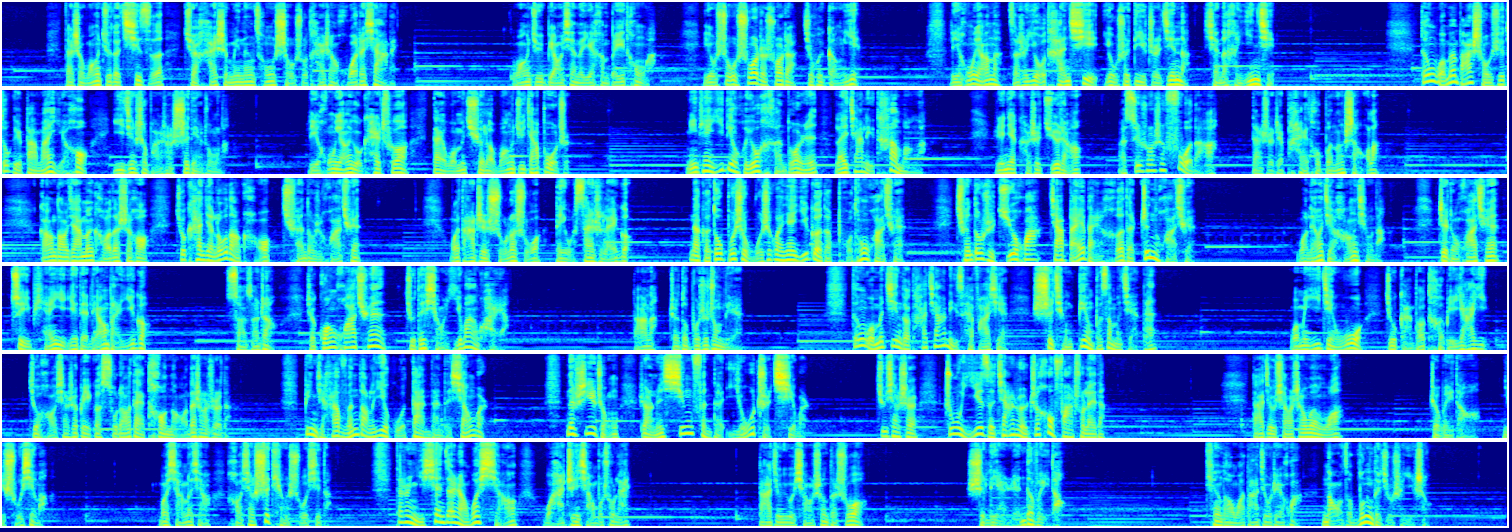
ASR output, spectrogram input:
但是王局的妻子却还是没能从手术台上活着下来。王局表现的也很悲痛啊。有时候说着说着就会哽咽，李洪阳呢，则是又叹气又是递纸巾的，显得很殷勤。等我们把手续都给办完以后，已经是晚上十点钟了。李洪阳又开车带我们去了王局家布置。明天一定会有很多人来家里探望啊，人家可是局长啊，虽说是副的啊，但是这派头不能少了。刚到家门口的时候，就看见楼道口全都是花圈，我大致数了数，得有三十来个。那可都不是五十块钱一个的普通花圈，全都是菊花加白百合的真花圈。我了解行情的，这种花圈最便宜也得两百一个，算算账，这光花圈就得小一万块呀。当然了，这都不是重点。等我们进到他家里，才发现事情并不这么简单。我们一进屋就感到特别压抑，就好像是被个塑料袋套脑袋上似的，并且还闻到了一股淡淡的香味儿。那是一种让人兴奋的油脂气味，就像是猪胰子加热之后发出来的。大舅小声问我：“这味道你熟悉吗？”我想了想，好像是挺熟悉的，但是你现在让我想，我还真想不出来。大舅又小声地说：“是恋人的味道。”听到我大舅这话，脑子嗡的就是一声。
